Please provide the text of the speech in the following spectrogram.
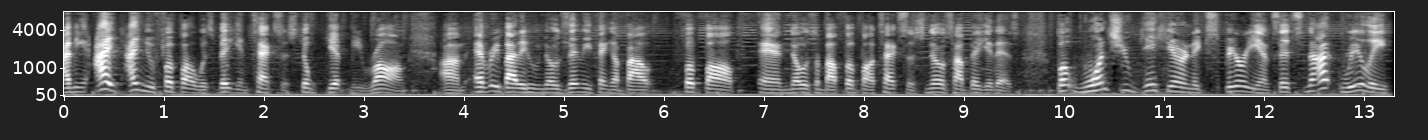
I mean, I, I knew football was big in Texas. Don't get me wrong. Um, everybody who knows anything about football and knows about football Texas knows how big it is. But once you get here and experience, it's not really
